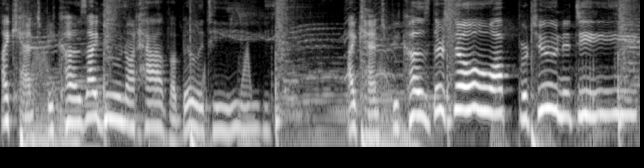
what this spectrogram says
I can't because I do not have ability. I can't because there's no opportunity.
